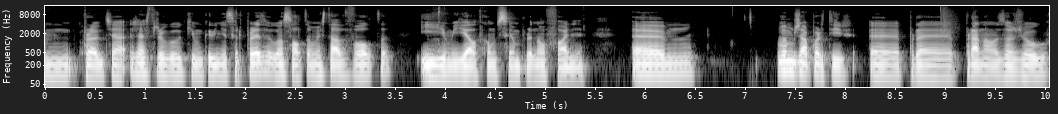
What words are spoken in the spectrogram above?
Um, pronto, já, já estragou aqui um bocadinho a surpresa. O Gonçalo também está de volta e o Miguel, como sempre, não falha. Um, vamos já partir uh, para, para a análise ao jogo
